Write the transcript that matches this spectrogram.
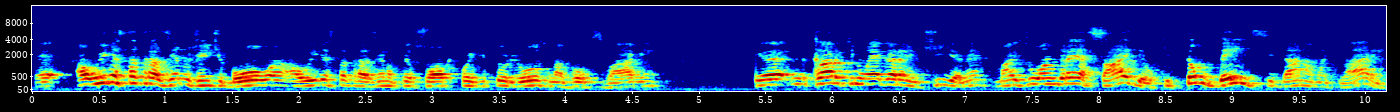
É, a Williams está trazendo gente boa, a Williams está trazendo um pessoal que foi vitorioso na Volkswagen. É, claro que não é garantia, né? Mas o André Seidel, que tão bem se dá na McLaren,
